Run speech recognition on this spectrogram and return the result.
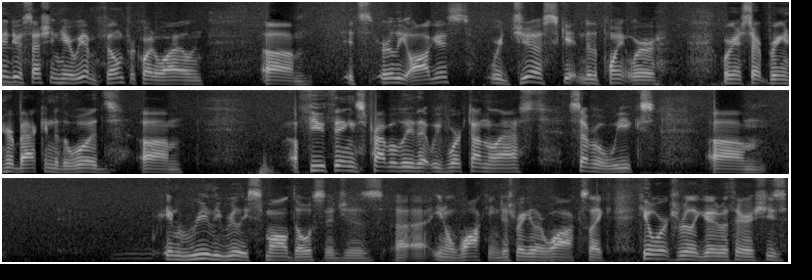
gonna do a session here. We haven't filmed for quite a while and um, it's early August. We're just getting to the point where we're gonna start bringing her back into the woods. Um, a few things probably that we've worked on the last several weeks um, in really really small dosages uh, you know walking just regular walks like heel works really good with her she's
